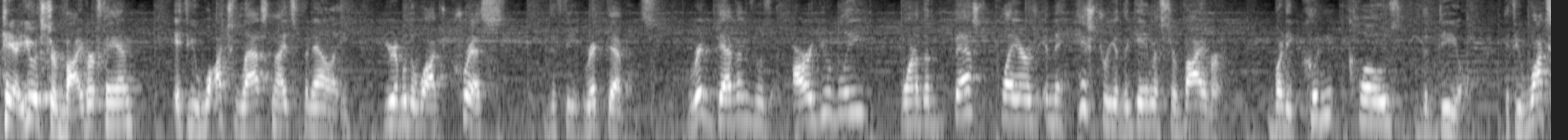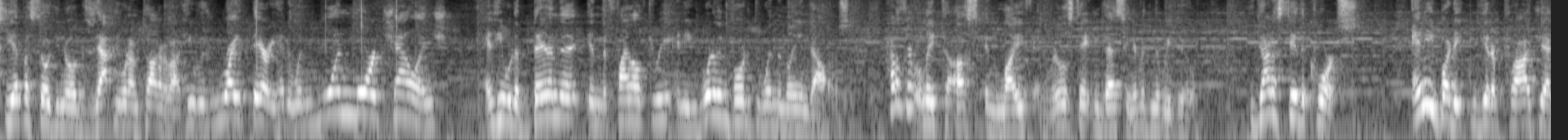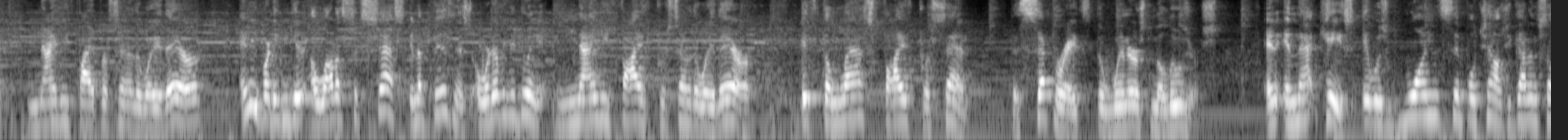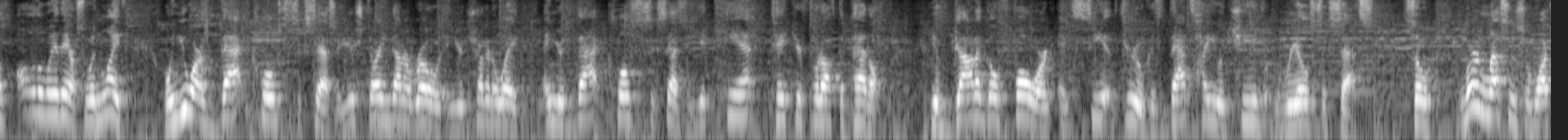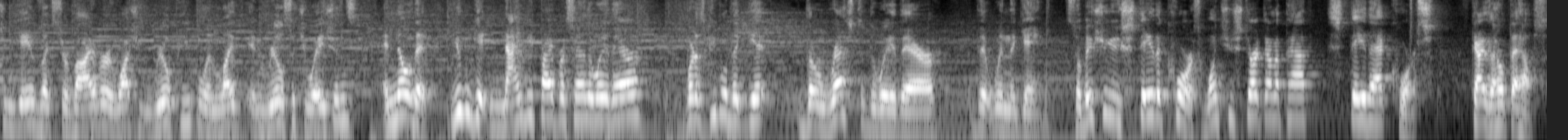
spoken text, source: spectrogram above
Hey, are you a Survivor fan? If you watched last night's finale, you're able to watch Chris defeat Rick Devens. Rick Devens was arguably one of the best players in the history of the game of Survivor, but he couldn't close the deal. If you watch the episode, you know exactly what I'm talking about. He was right there. He had to win one more challenge, and he would have been in the in the final three, and he would have been voted to win the million dollars. How does that relate to us in life and real estate investing, everything that we do? You got to stay the course. Anybody can get a project 95% of the way there. Anybody can get a lot of success in a business or whatever you're doing 95% of the way there. It's the last 5% that separates the winners from the losers. And in that case, it was one simple challenge. He got himself all the way there. So in life, when you are that close to success, or you're starting down a road and you're chugging away, and you're that close to success, you can't take your foot off the pedal. You've got to go forward and see it through because that's how you achieve real success. So learn lessons from watching games like Survivor and watching real people in life in real situations and know that you can get 95% of the way there, but it's people that get the rest of the way there that win the game. So make sure you stay the course. Once you start down a path, stay that course. Guys, I hope that helps.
